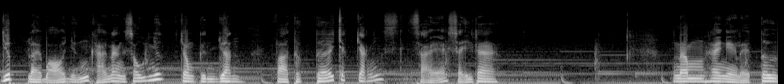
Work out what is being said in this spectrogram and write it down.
giúp loại bỏ những khả năng xấu nhất trong kinh doanh và thực tế chắc chắn sẽ xảy ra. Năm 2004,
